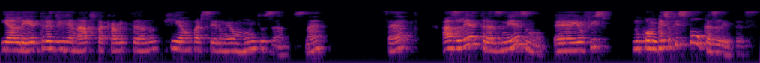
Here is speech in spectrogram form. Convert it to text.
e a letra de Renato Tacauitano, que é um parceiro meu há muitos anos, né? Certo? As letras mesmo, é, eu fiz, no começo eu fiz poucas letras.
